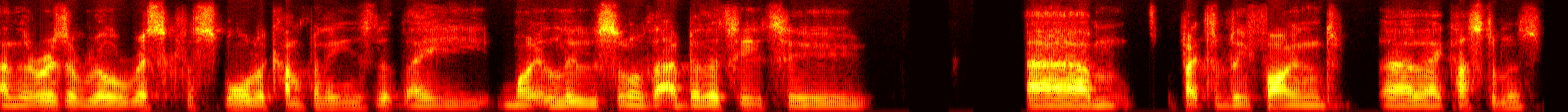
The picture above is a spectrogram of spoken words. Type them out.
and there is a real risk for smaller companies that they might lose some of that ability to um, effectively find uh, their customers.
